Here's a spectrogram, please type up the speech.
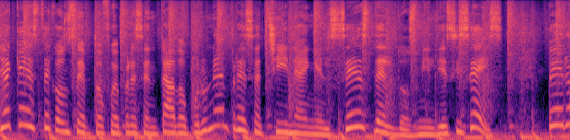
ya que este concepto fue presentado por una empresa china en el CES del 2016, pero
